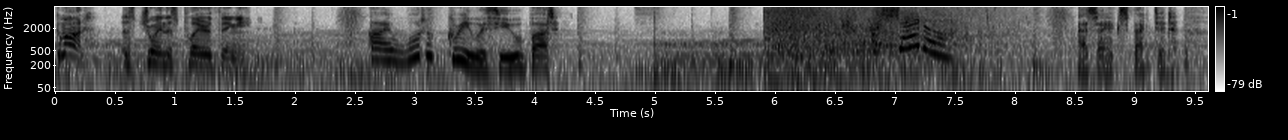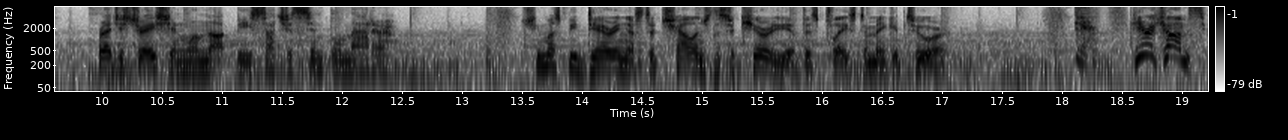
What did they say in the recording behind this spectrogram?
Come on, let's join this player thingy. I would agree with you, but A shadow! as I expected, registration will not be such a simple matter. She must be daring us to challenge the security of this place to make it to her. Here it comes!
